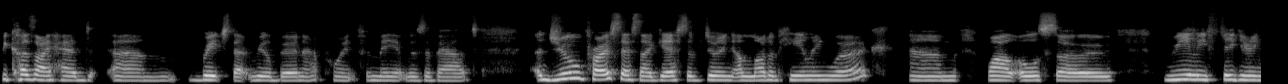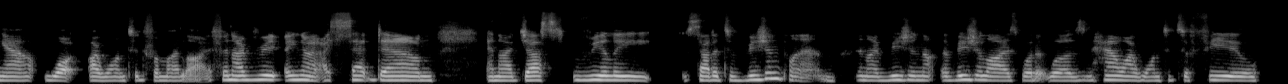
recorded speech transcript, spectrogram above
because I had um, reached that real burnout point for me, it was about a dual process, I guess, of doing a lot of healing work um, while also really figuring out what I wanted for my life. And I, re- you know, I sat down and I just really started to vision plan and I vision I visualized what it was and how I wanted to feel,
